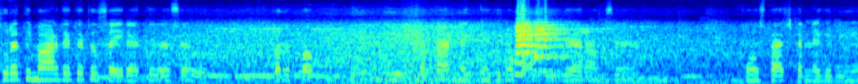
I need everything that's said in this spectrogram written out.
तुरंत ही मार देते तो सही रहते वैसे हो। पर सरकार ने इतने दिनों पाल दी है आराम से। पूछताछ करने के लिए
